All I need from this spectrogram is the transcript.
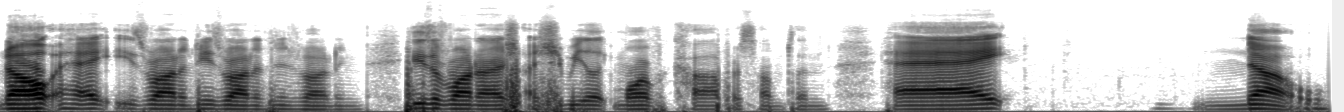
No, hey, he's running. He's running. He's running. He's a runner. I, sh- I should be like more of a cop or something. Hey, no,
